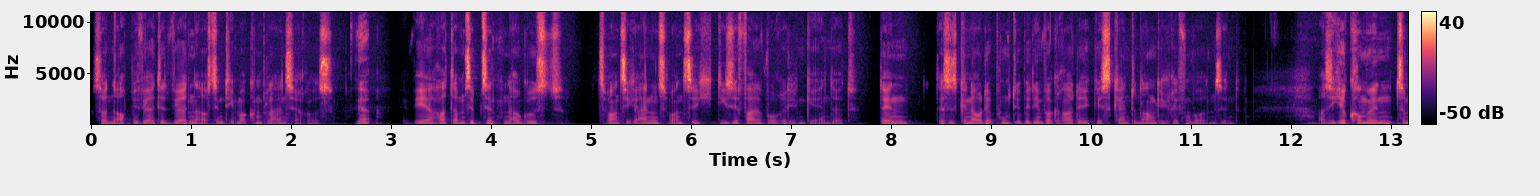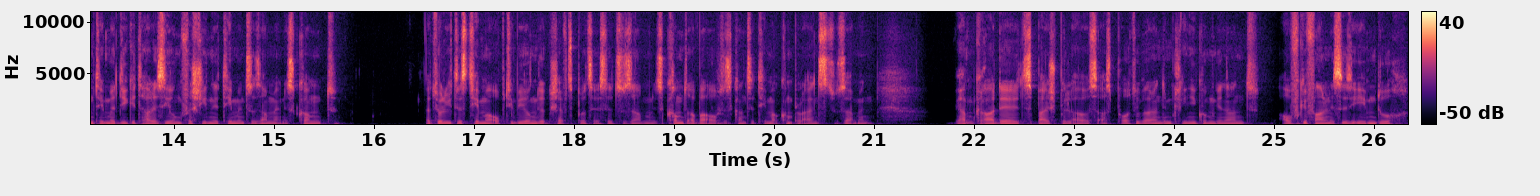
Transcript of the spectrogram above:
sondern auch bewertet werden aus dem Thema Compliance heraus. Ja. Wer hat am 17. August 2021 diese Firewall-Regeln geändert? Denn das ist genau der Punkt, über den wir gerade gescannt und angegriffen worden sind. Also hier kommen zum Thema Digitalisierung verschiedene Themen zusammen. Es kommt natürlich das Thema Optimierung der Geschäftsprozesse zusammen, es kommt aber auch das ganze Thema Compliance zusammen. Wir haben gerade das Beispiel aus, aus Portugal und dem Klinikum genannt. Aufgefallen ist es eben durch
